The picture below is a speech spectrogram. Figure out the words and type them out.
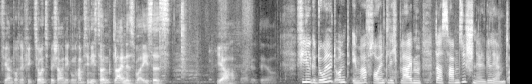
Sie haben doch eine Fiktionsbescheinigung. Haben Sie nicht so ein kleines weißes. Ja. Viel Geduld und immer freundlich bleiben, das haben sie schnell gelernt.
